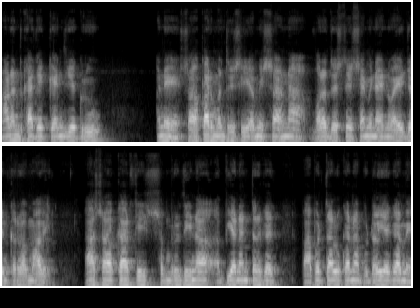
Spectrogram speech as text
આણંદ ખાતે કેન્દ્રીય ગૃહ અને સહકાર મંત્રી શ્રી અમિત શાહના વરદ હસ્તે સેમિનારનું આયોજન કરવામાં આવેલ. આ સહકારથી સમૃદ્ધિના અભિયાન અંતર્ગત ભાભર તાલુકાના ભોડાળિયા ગામે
